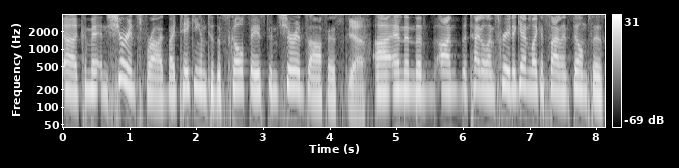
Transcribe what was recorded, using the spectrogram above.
uh, commit insurance fraud by taking him to the skull-faced insurance office. Yeah. Uh, and then the on the title on screen again, like a silent film, says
